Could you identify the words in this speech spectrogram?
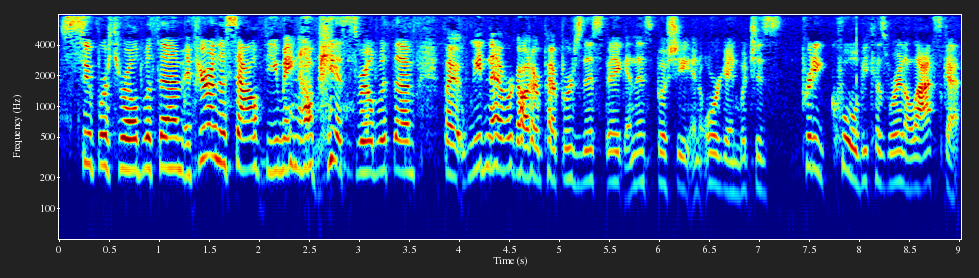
super thrilled with them. If you're in the south you may not be as thrilled with them but we never got our peppers this big and this bushy in Oregon which is pretty cool because we're in Alaska.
